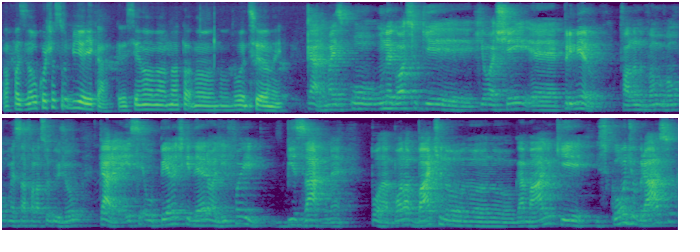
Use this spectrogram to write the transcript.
tá fazendo o Coxa subir aí, cara. Crescendo no, no, no, no, no ano aí. Cara, mas um, um, negócio que, que eu achei, é, primeiro, falando, vamos, vamos começar a falar sobre o jogo. Cara, esse, o pênalti que deram ali foi bizarro, né? Porra, a bola bate no, no, no Gamalho, que esconde o braço,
